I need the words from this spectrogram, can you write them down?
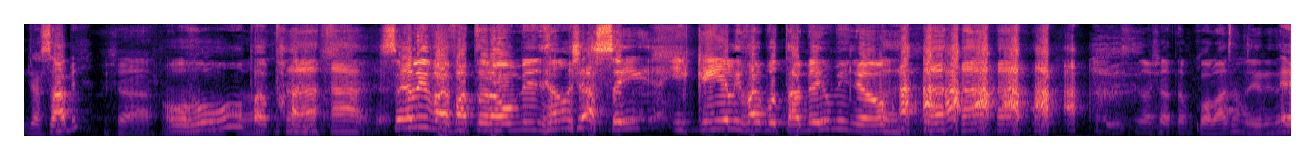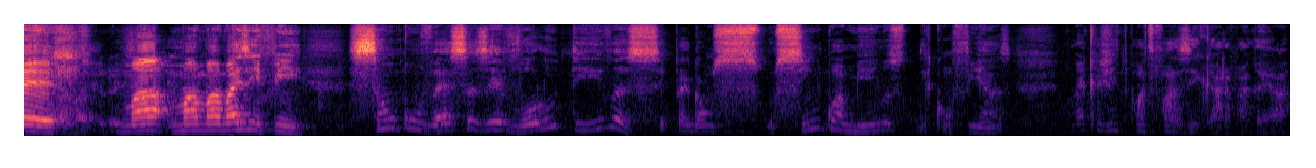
Já sabe? Já. Ô, papai. Se ele vai faturar um milhão, já sei em quem ele vai botar meio milhão. Por isso que nós já estamos colados nele, né? É, ma- ma- ma- mas enfim, são conversas evolutivas. Se pegar uns, uns cinco amigos de confiança, como é que a gente pode fazer, cara, para ganhar?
